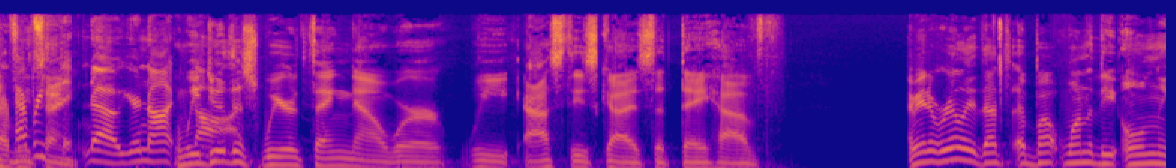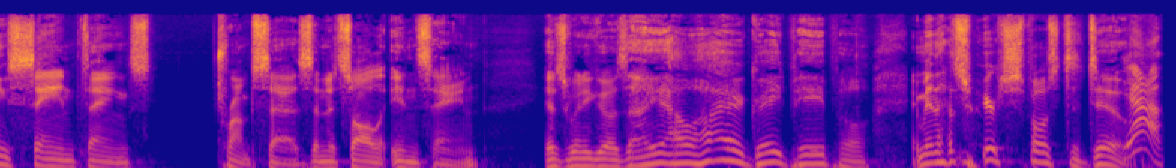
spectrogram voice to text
everything. everything. No, you're not. And we do this weird thing now where we ask these guys that they have. I mean, it really, that's about one of the only sane things Trump says, and it's all insane, is when he goes, oh, yeah, I'll hire great people. I mean, that's what you're supposed to do. Yeah.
